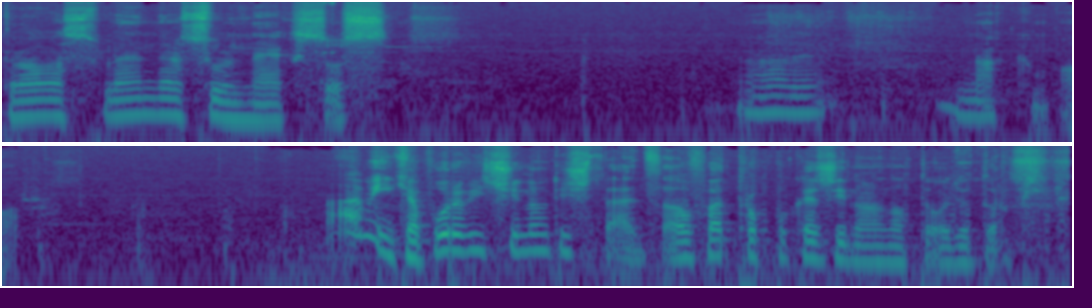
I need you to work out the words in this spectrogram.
Trova Splendor sul Nexus. Vale. Nakmor. Ah minchia, pure vicino di stanza. Ho fatto troppo casino la notte, voglio dormire.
